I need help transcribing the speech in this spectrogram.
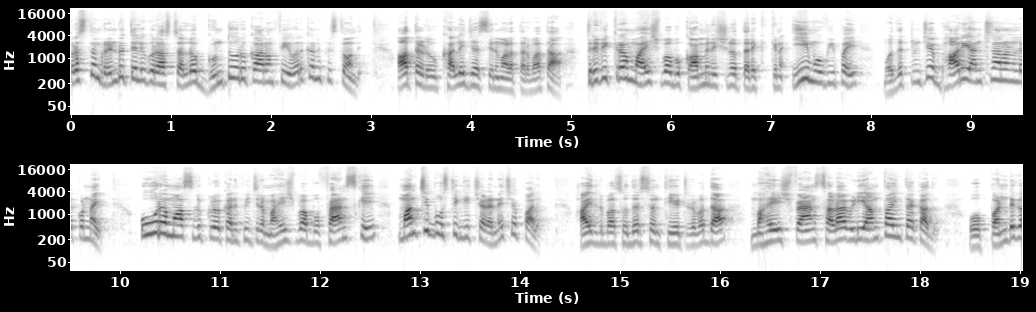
ప్రస్తుతం రెండు తెలుగు రాష్ట్రాల్లో గుంటూరు కారం ఫీవర్ కనిపిస్తోంది. అతడు ఖలీజా సినిమాల తర్వాత త్రివిక్రమ్ మహేష్ బాబు కాంబినేషన్లో తెరకెక్కిన ఈ మూవీపై మొదటి నుంచే భారీ అంచనాలు నెలకొన్నాయి. ఊర మాస్ లుక్లో కనిపించిన మహేష్ బాబు ఫ్యాన్స్కి మంచి బూస్టింగ్ ఇచ్చాడనే చెప్పాలి. హైదరాబాద్ సుదర్శన్ థియేటర్ వద్ద మహేష్ ఫ్యాన్స్ హడావిడి అంతా ఇంత కాదు. ఓ పండుగ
